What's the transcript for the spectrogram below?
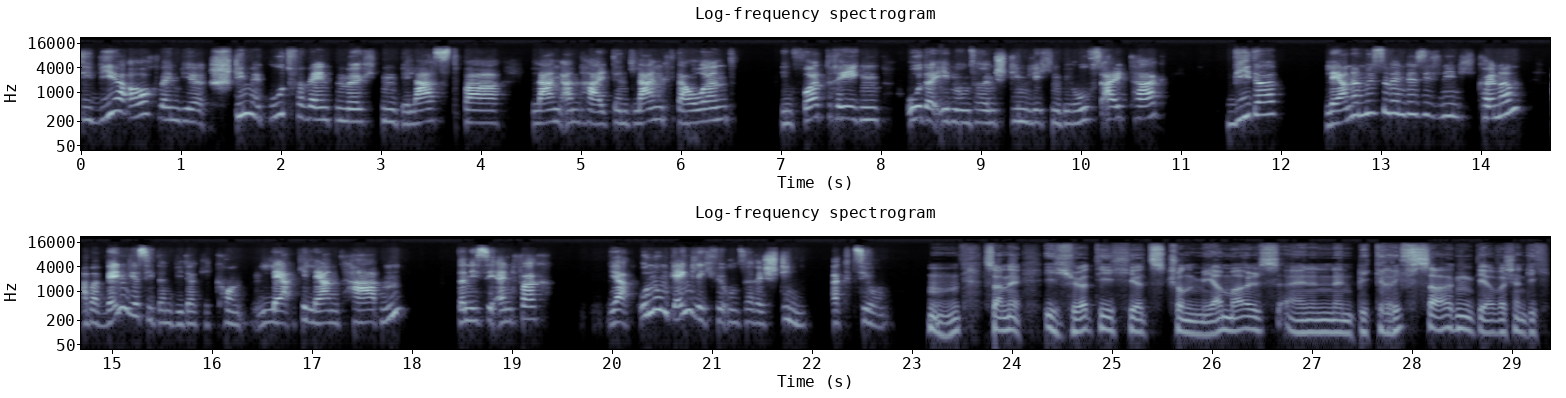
die wir auch, wenn wir Stimme gut verwenden möchten, belastbar, langanhaltend, langdauernd in Vorträgen oder eben unserem stimmlichen Berufsalltag wieder lernen müssen, wenn wir sie nicht können. Aber wenn wir sie dann wieder gelernt haben, dann ist sie einfach ja, unumgänglich für unsere Stimmaktion. Hm. Sanne, ich höre dich jetzt schon mehrmals einen Begriff sagen, der wahrscheinlich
